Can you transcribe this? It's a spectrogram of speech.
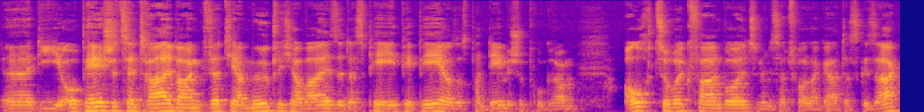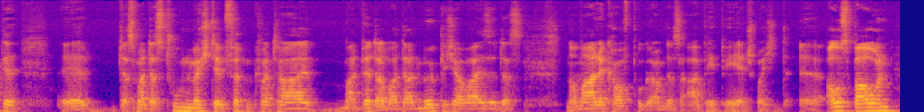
Äh, die Europäische Zentralbank wird ja möglicherweise das PEPP, also das pandemische Programm, auch zurückfahren wollen. Zumindest hat Frau Lagarde das gesagt, äh, dass man das tun möchte im vierten Quartal. Man wird aber dann möglicherweise das normale Kaufprogramm, das APP, entsprechend äh, ausbauen.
